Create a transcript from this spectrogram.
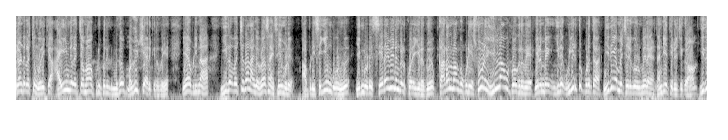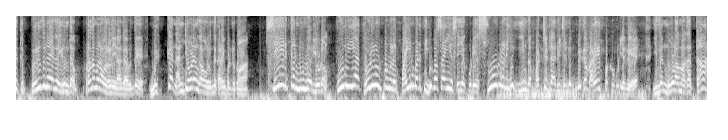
இரண்டு லட்சம் ஒதுக்கி ஐந்து லட்சமாக கொடுப்பதில் மிக மகிழ்ச்சியாக இருக்கிறது. ஏன் அப்படின்னா இதை வச்சு தான் நாங்கள் விவசாயம் செய்ய முடியும். அப்படி செய்யும் போது எங்களுடைய செலவினங்கள் குறைகிறது கடன் வாங்கக்கூடிய சூழல் இல்லாமல் போகிறது. எனவே இதை உயர்த்தி கொடுத்த நிதி அமைச்சருக்கு உண்மையில நன்றியை தெரிவிச்சுக்கிறோம். இதுக்கு பெருதுணையாக இருந்த பிரதமர் அவர்களை நாங்கள் வந்து மிக்க நன்றியோடு நாங்க அவங்க வந்து கடைபட்டிருக்கோம் செயற்கை நுண்ணறியுடன் புதிய தொழில்நுட்பங்களை பயன்படுத்தி விவசாயம் செய்யக்கூடிய சூழ்நிலையை இந்த பட்ஜெட்ல அறிவிச்சிருக்கு. மிக வரவேற்பக்கூடியது இதன் மூலமாகத்தான்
